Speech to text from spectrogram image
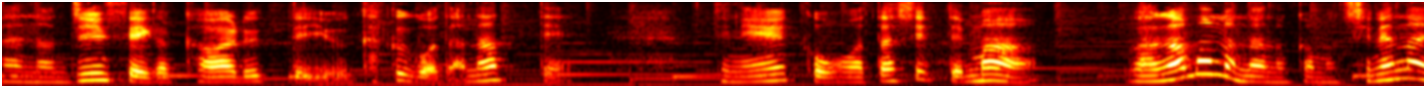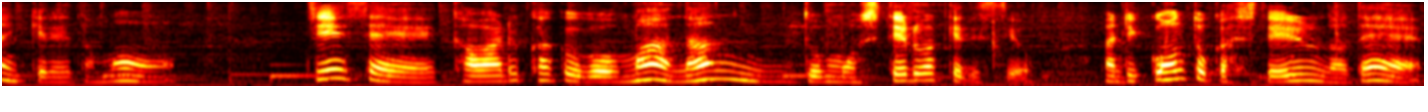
あの人生が変わるっていう覚悟だなって。でねこう私ってまあわがままなのかもしれないけれども人生変わる覚悟をまあ何度もしてるわけですよ。まあ、離婚とかしているので、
